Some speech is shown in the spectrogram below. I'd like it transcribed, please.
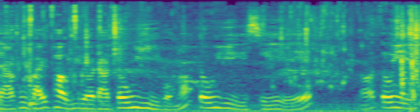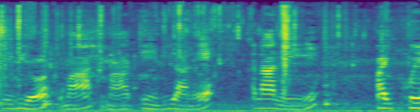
ဒါအခုဘိုက်ဖောက်ပြီးတော့ဒါ၃ရီပေါ့နော်၃ရီဆေးရယ်နော်၃ရီဆေးပြီးတော့ဒီမှာဒီမှာတင်ပြီးရနဲ့ခဏနေဘိုက်ခွဲ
